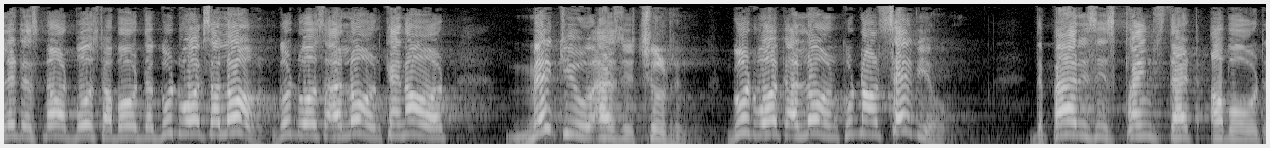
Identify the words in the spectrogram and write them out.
let us not boast about the good works alone. Good works alone cannot make you as your children. Good work alone could not save you. The Pharisees claims that about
